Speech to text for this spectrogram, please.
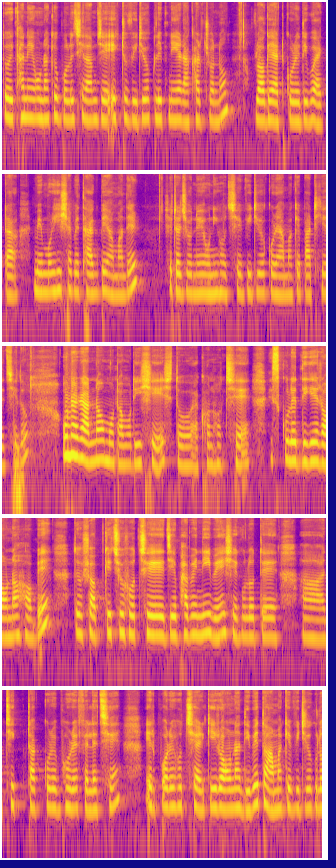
তো এখানে ওনাকে বলেছিলাম যে একটু ভিডিও ক্লিপ নিয়ে রাখার জন্য ব্লগে অ্যাড করে দিব। একটা মেমোরি হিসাবে থাকবে আমাদের। সেটার জন্য উনি হচ্ছে ভিডিও করে আমাকে পাঠিয়েছিল। ওনার রান্নাও মোটামুটি শেষ, তো এখন হচ্ছে স্কুলের দিকে রওনা হবে। তো সব কিছু হচ্ছে যেভাবে নিবে সেগুলোতে ঠিকঠাক করে ভরে ফেলেছে। এরপরে হচ্ছে আর কি রওনা দিবে। তো আমাকে ভিডিওগুলো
